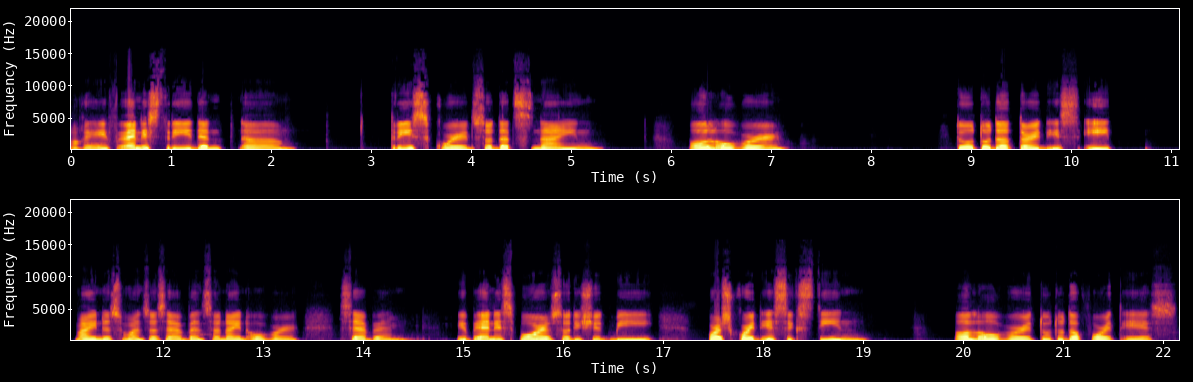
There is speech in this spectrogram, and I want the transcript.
Okay, if n is 3, then um, 3 squared, so that's 9 all over 2 to the third is 8 minus 1, so 7. So 9 over 7. If n is 4, so this should be 4 squared is 16 all over 2 to the fourth is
